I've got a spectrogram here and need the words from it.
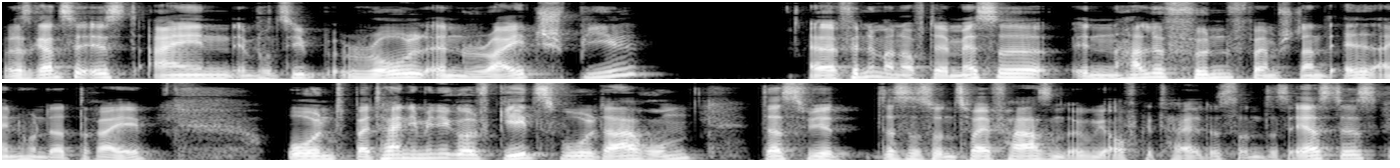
Und das Ganze ist ein im Prinzip Roll-and-Ride-Spiel äh, findet man auf der Messe in Halle 5 beim Stand L103. Und bei Tiny Minigolf geht es wohl darum, dass wir, dass es so in zwei Phasen irgendwie aufgeteilt ist. Und das erste ist,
